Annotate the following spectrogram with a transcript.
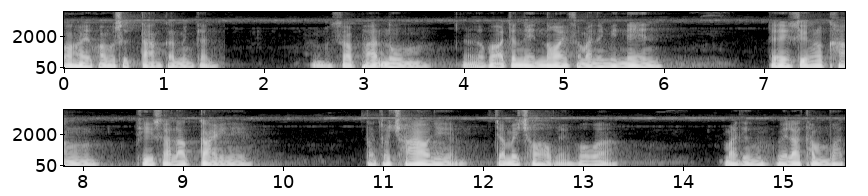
ก็ให้ความรู้สึกต่างกันเหมือนกันสัพพะหนุ่ม แล้วก็อาจจะเนนน้อย สมัยนี้มีเนนได้เสียงระฆัง ที่สาราไก่นี่ตอนเช้าๆนี่จะไม่ชอบเลยเพราะว่ามาถึงเวลาทำวัด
